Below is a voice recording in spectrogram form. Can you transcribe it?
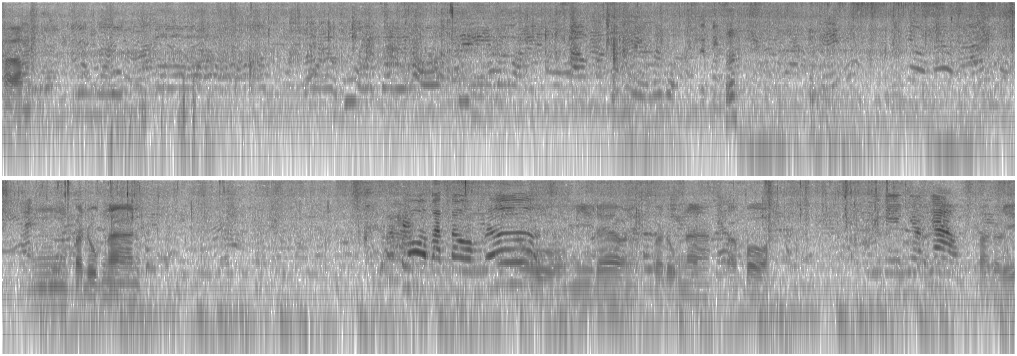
ขามอืมปลาดุกนาเนี่ยพ่อปลาตองเด้อโอ้มีแล้วเนี่ยปลาดุกนาปลาโคอแดงยาวปลากระลี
